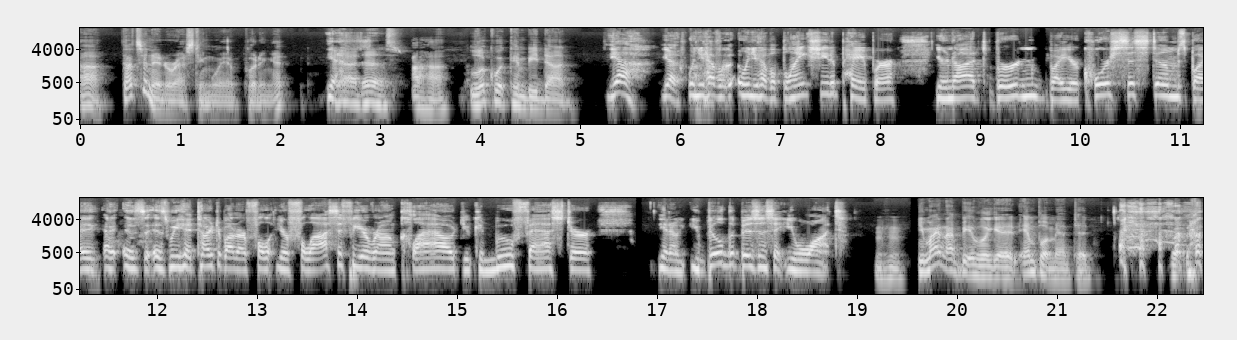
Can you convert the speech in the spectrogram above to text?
Ah, that's an interesting way of putting it. Yeah, yeah it is. Uh huh. Look what can be done. Yeah, yeah. When you uh-huh. have a when you have a blank sheet of paper, you're not burdened by your core systems. By as as we had talked about our your philosophy around cloud, you can move faster. You know, you build the business that you want. Mm-hmm. You might not be able to get it implemented. But,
